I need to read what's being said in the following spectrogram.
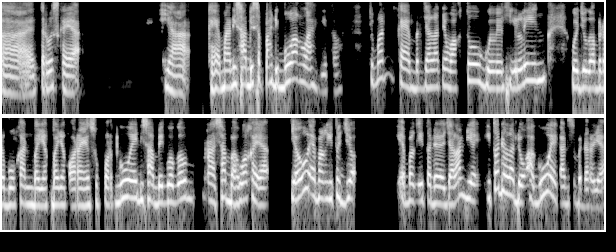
eh terus kayak ya kayak manis habis sepah dibuang lah gitu. Cuman kayak berjalannya waktu gue healing, gue juga menemukan banyak-banyak orang yang support gue di samping gue, gue merasa bahwa kayak ya emang itu jo emang itu adalah jalan dia itu adalah doa gue kan sebenarnya.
